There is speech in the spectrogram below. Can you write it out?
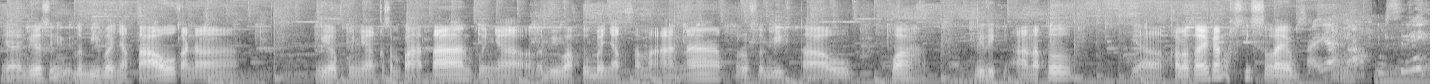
Ya dia sih lebih banyak tahu karena dia punya kesempatan punya lebih waktu banyak sama anak terus lebih tahu wah didik anak tuh ya kalau saya kan masih seleb. Saya aku sih?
